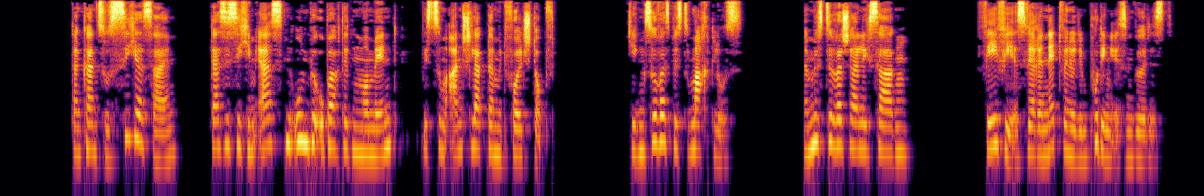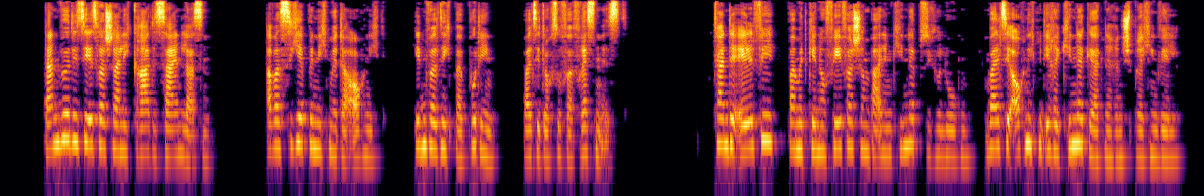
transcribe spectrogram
Dann kannst du sicher sein, dass sie sich im ersten unbeobachteten Moment bis zum Anschlag damit vollstopft. Gegen sowas bist du machtlos. Man müsste wahrscheinlich sagen, Fefi, es wäre nett, wenn du den Pudding essen würdest. Dann würde sie es wahrscheinlich gerade sein lassen. Aber sicher bin ich mir da auch nicht. Jedenfalls nicht bei Pudding, weil sie doch so verfressen ist. Tante Elfi war mit Genoveva schon bei einem Kinderpsychologen, weil sie auch nicht mit ihrer Kindergärtnerin sprechen will.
